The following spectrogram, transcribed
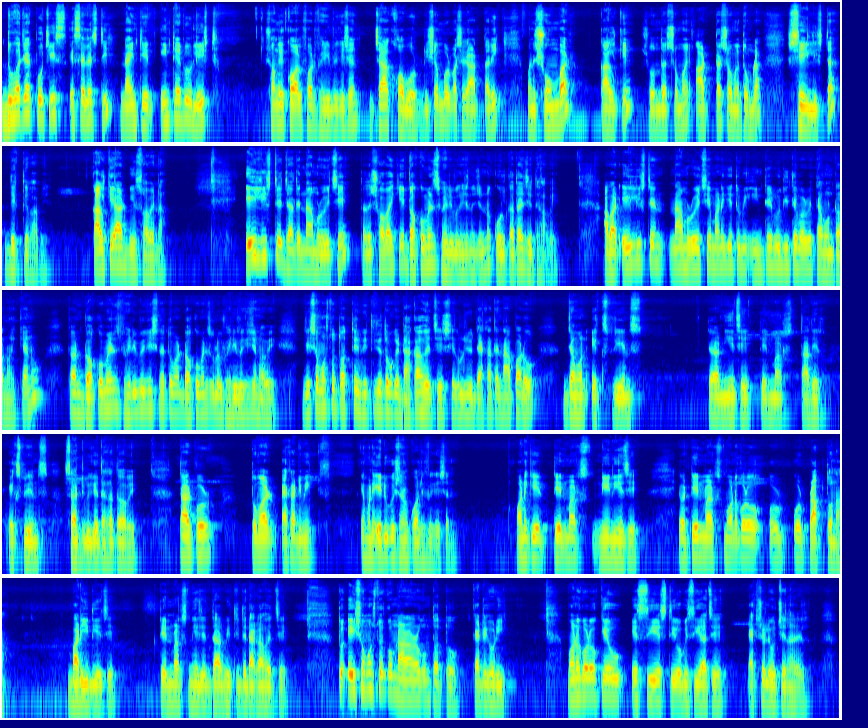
দু হাজার পঁচিশ এসএলএসটি নাইনটিন ইন্টারভিউ লিস্ট সঙ্গে কল ফর ভেরিফিকেশন যা খবর ডিসেম্বর মাসের আট তারিখ মানে সোমবার, কালকে, সন্ধ্যার সময়, আটটার সময় তোমরা সেই লিস্টটা দেখতে পাবে। কালকে আর মিস হবে না। এই লিস্টে যাদের নাম রয়েছে, তাদের সবাইকে ডকুমেন্টস ভেরিফিকেশনের জন্য কলকাতায় যেতে হবে। আবার এই লিস্টের নাম রয়েছে মানে যে তুমি ইন্টারভিউ দিতে পারবে তেমনটা নয়। কেন? কারণ ডকুমেন্টস ভেরিফিকেশনে তোমার ডকুমেন্টসগুলো ভেরিফিকেশন হবে। যে সমস্ত তথ্যের ভিত্তিতে তোমাকে ডাকা হয়েছে, সেগুলো যদি দেখাতে না পারো, যেমন এক্সপিরিয়েন্স যারা নিয়েছে টেন মার্কস তাদের এক্সপিরিয়েন্স সার্টিফিকেট দেখাতে হবে। তারপর তোমার অ্যাকাডেমিক মানে এডুকেশনাল কোয়ালিফিকেশান অনেকে টেন মার্কস নিয়ে নিয়েছে, এবার টেন মার্কস মনে করো ওর ওর প্রাপ্ত না, বাড়িয়ে দিয়েছে টেন মার্কস নিয়েছে যার ভিত্তিতে ডাকা হয়েছে। তো এই সমস্ত রকম নানা রকম তথ্য ক্যাটেগরি মনে করো কেউ এসসি এসটি ওবিসি আছে অ্যাকচুয়ালি ও জেনারেল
